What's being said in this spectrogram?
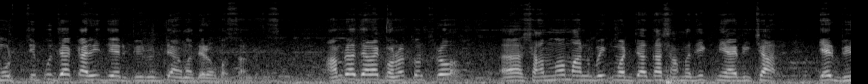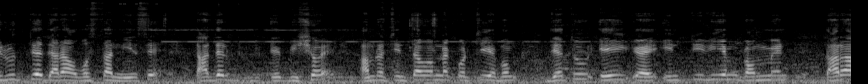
মূর্তি পূজাকারীদের বিরুদ্ধে আমাদের অবস্থান রয়েছে। আমরা যারা গণতন্ত্র সাম্য, মানবিক মর্যাদা, সামাজিক ন্যায় বিচার এর বিরুদ্ধে যারা অবস্থান নিয়েছে, তাদের বিষয়ে আমরা চিন্তা ভাবনা করছি এবং যেহেতু এই ইন্টিরিয়াম গভর্নমেন্ট তারা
